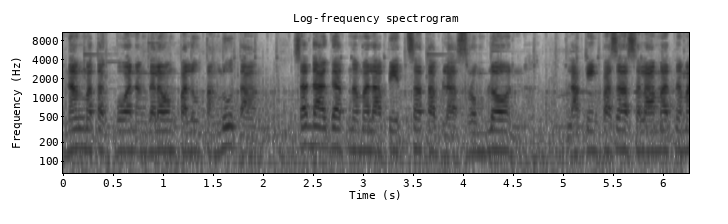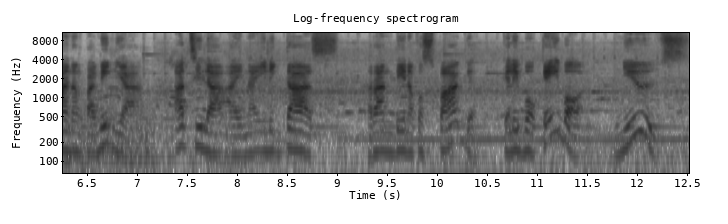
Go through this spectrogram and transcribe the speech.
nang matagpuan ang dalawang palutang-lutang sa dagat na malapit sa Tablas, Romblon. Laking pasasalamat naman ng pamilya at sila ay nailigtas. Randy Nakuspag, Kalibo Cable News.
